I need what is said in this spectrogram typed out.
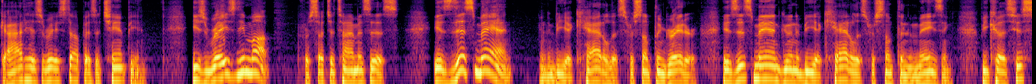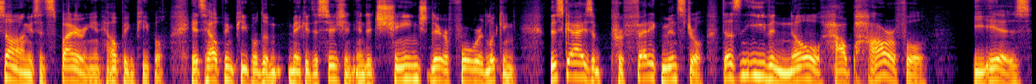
God has raised up as a champion. He's raised him up for such a time as this. Is this man going to be a catalyst for something greater? Is this man going to be a catalyst for something amazing? Because his song is inspiring and helping people. It's helping people to make a decision and to change their forward looking. This guy is a prophetic minstrel, doesn't even know how powerful he is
